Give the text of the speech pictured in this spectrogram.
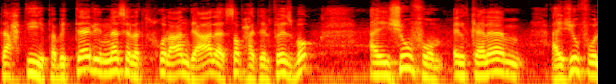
تحتيه. فبالتالي الناس اللي هتدخل عندي على صفحة الفيسبوك هيشوفهم الكلام هيشوفوا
